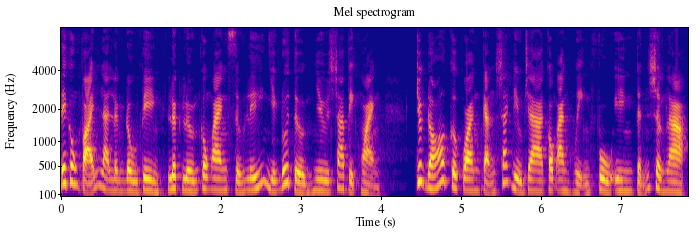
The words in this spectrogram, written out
Đây không phải là lần đầu tiên lực lượng công an xử lý những đối tượng như Sa Việt Hoàng. Trước đó, cơ quan cảnh sát điều tra công an huyện Phù Yên, tỉnh Sơn La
